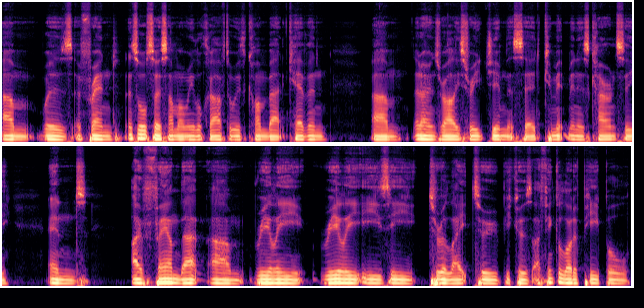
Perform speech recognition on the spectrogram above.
Um, was a friend. There's also someone we look after with combat, Kevin, um, that owns Riley Street Gym. That said, commitment is currency, and I've found that um, really, really easy to relate to because I think a lot of people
